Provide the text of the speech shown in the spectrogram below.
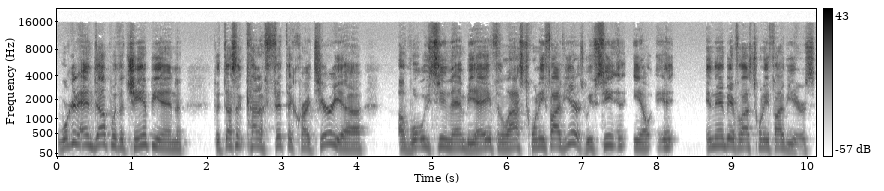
we're going to end up with a champion that doesn't kind of fit the criteria of what we've seen in the NBA for the last 25 years. We've seen, you know, in, in the NBA for the last 25 years,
